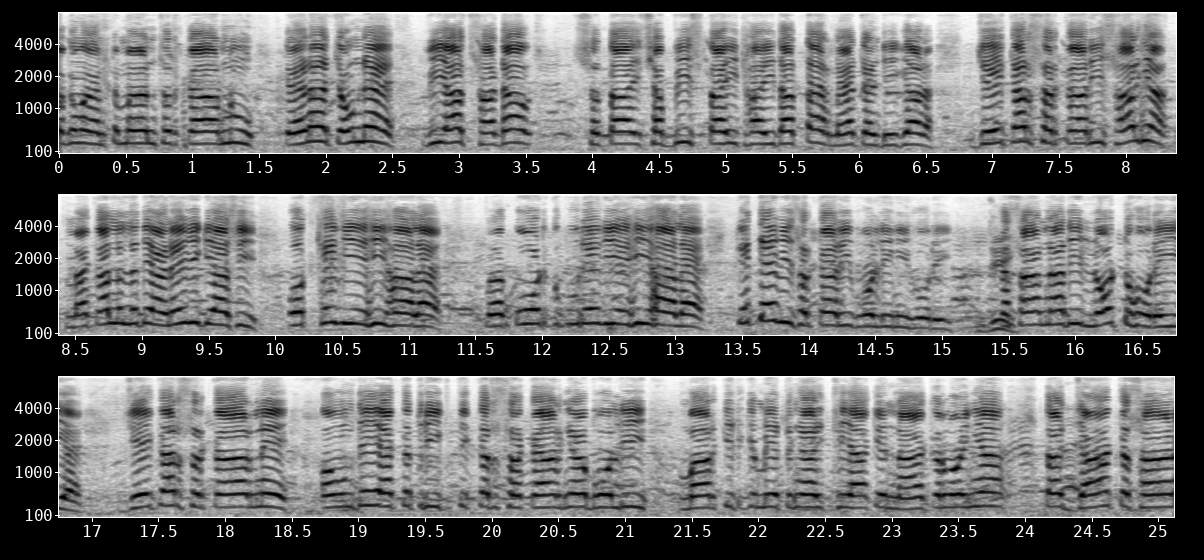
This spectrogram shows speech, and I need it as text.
ਭਗਵੰਤ ਮਾਨ ਸਰਕਾਰ ਨੂੰ ਕਹਿਣਾ ਚਾਹੁੰਦਾ ਵੀ ਆ ਸਾਡਾ 27 26 27 28 ਦਾ ਧਰਨਾ ਚੰਡੀਗੜ੍ਹ। ਜੇਕਰ ਸਰਕਾਰੀ ਸਾਰੀਆਂ ਮੈਂ ਕੱਲ ਲੁਧਿਆਣੇ ਵੀ ਗਿਆ ਸੀ ਉੱਥੇ ਵੀ ਇਹੀ ਹਾਲ ਹੈ। ਅ, ਕੋਟਕਪੂਰੇ ਵੀ ਇਹੀ ਹਾਲ ਹੈ। ਕਿਤੇ ਵੀ ਸਰਕਾਰੀ ਬੋਲੀ ਨਹੀਂ ਹੋ ਰਹੀ। ਕਿਸਾਨਾਂ ਦੀ ਲੁੱਟ ਹੋ ਰਹੀ ਹੈ। ਜੇਕਰ ਸਰਕਾਰ ਨੇ ਆਉਂਦੇ ਇੱਕ ਤਰੀਕ ਤੱਕ ਸਰਕਾਰੀਆਂ ਬੋਲੀ ਮਾਰਕੀਟ ਕਮੇਟੀਆਂ ਇੱਥੇ ਆ ਕੇ ਨਾ ਕਰਵਾਈਆਂ, ਤਾਂ ਜਾਂ ਕਿਸਾਨ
